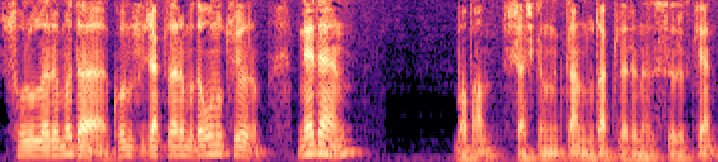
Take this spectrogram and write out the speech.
Sorularımı da konuşacaklarımı da unutuyorum. Neden? Babam şaşkınlıktan dudaklarını ısırırken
